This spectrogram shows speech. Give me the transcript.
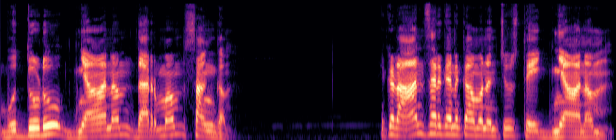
బుద్ధుడు జ్ఞానం ధర్మం సంఘం. ఇక్కడ ఆన్సర్ కనుక మనం చూస్తే జ్ఞానం.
